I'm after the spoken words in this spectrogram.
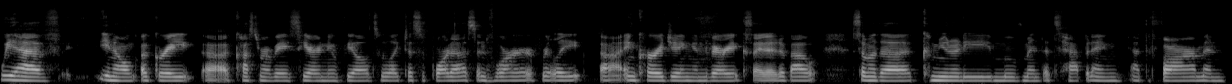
we have you know a great uh, customer base here in Newfields who like to support us and who are really uh, encouraging and very excited about some of the community movement that's happening at the farm and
